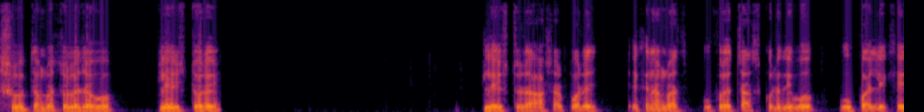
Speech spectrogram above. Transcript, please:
শুরুতে আমরা চলে যাব প্লে স্টোরে প্লে স্টোরে আসার পরে এখানে আমরা উপরে চার্জ করে দিব উপায় লিখে।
